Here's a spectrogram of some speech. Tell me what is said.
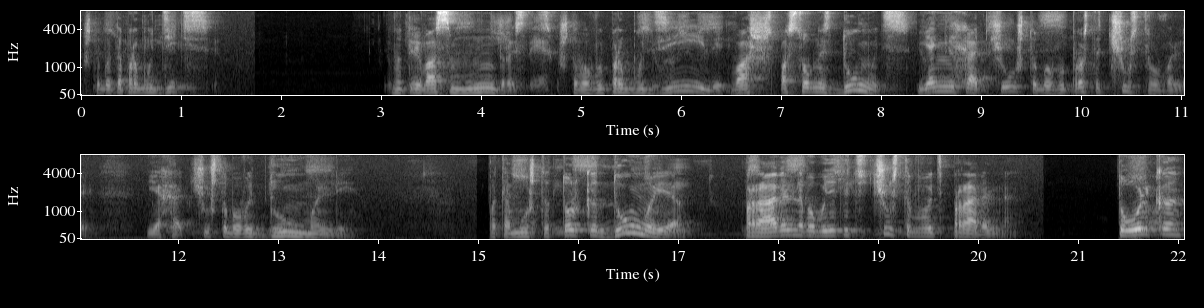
чтобы это пробудить внутри вас мудрость, чтобы вы пробудили вашу способность думать. Я не хочу, чтобы вы просто чувствовали. Я хочу, чтобы вы думали. Потому что только думая правильно, вы будете чувствовать правильно. Только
